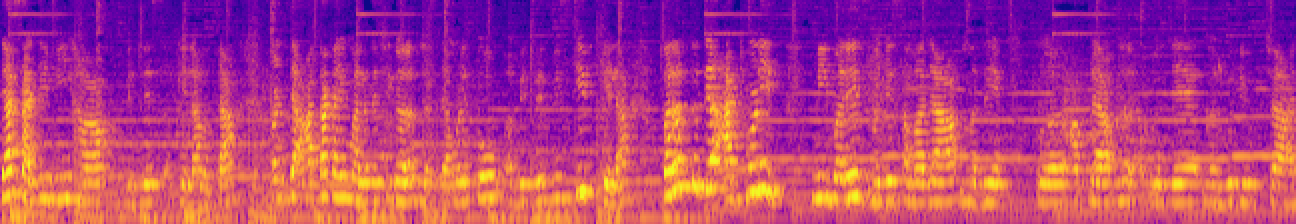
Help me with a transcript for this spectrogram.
त्यासाठी मी हा बिझनेस केला होता. पण त्या आता काही मला त्याची गरज नसल्यामुळे तो बिझनेस मी स्किप केला. परंतु त्या आठवणीत मी बरेच म्हणजे समाजामध्ये आपल्या घर म्हणजे घरगुती उपचार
